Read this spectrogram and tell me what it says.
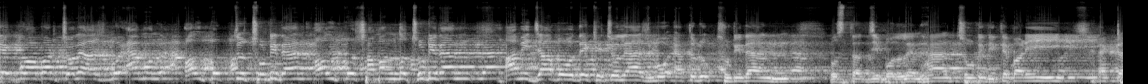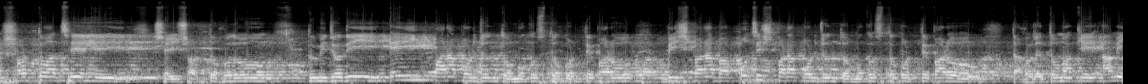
দেখব, আবার চলে আসব। অল্প ছুটি দেন, অল্প সামান্য ছুটি দেন। আমি যাব, দেখে চলে আসব, এতটুক ছুটি দেন। উস্তাদজি বললেন হ্যাঁ ছুটি দিতে পারি। একটা শর্ত আছে। সেই শর্ত হলো, তুমি যদি এই পাড়া পর্যন্ত মুখস্থ করতে পারো, বিশ পাড়া বা পঁচিশ পাড়া পর্যন্ত মুখস্থ করতে পারো, তাহলে তোমাকে আমি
